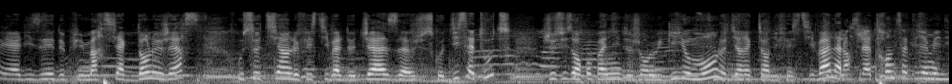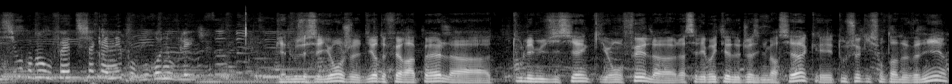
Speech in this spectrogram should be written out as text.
Réalisé depuis Marciac dans le Gers, où se tient le festival de jazz jusqu'au 17 août. Je suis en compagnie de Jean-Louis Guillaumont, le directeur du festival. Alors c'est la 37e édition, comment vous faites chaque année pour vous renouveler? Bien, nous essayons, je veux dire, de faire appel à tous les musiciens qui ont fait la, célébrité de Jazz in Marciac et tous ceux qui sont en devenir.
